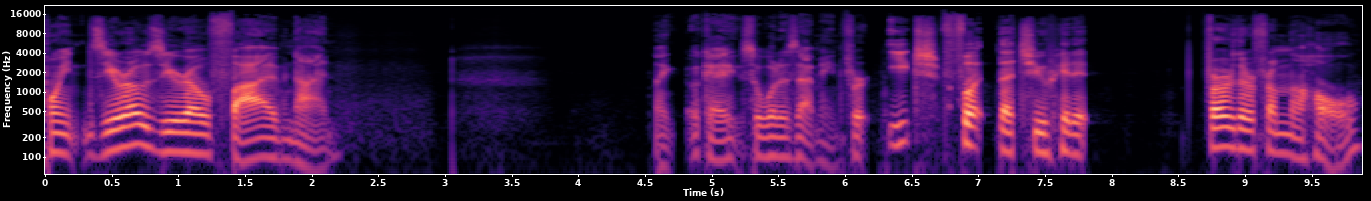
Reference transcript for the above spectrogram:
0.0059. Like, okay, so what does that mean? For each foot that you hit it further from the hole,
